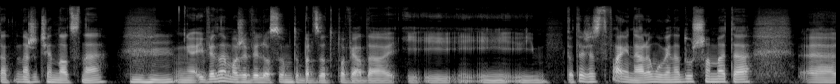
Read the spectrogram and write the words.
na, na życie nocne. Mhm. I wiadomo, że wielu osobom to bardzo odpowiada i, i, i, i- to też jest fajne, ale mówię, na dłuższą metę e,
